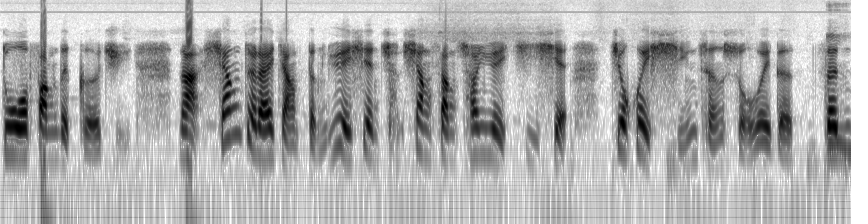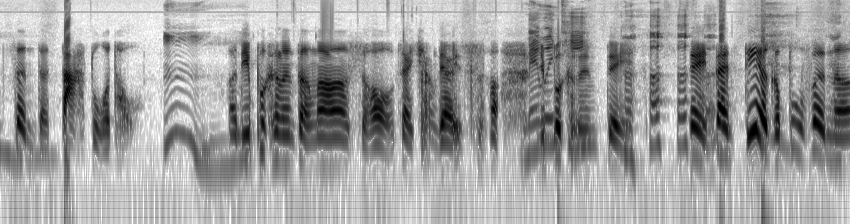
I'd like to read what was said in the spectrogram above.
多方的格局。那相对来讲，等月线向上穿越季线，就会形成所谓的真正的大多头。嗯，啊，你不可能等到那时候再强调一次啊，你不可能对 对。但第二个部分呢，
